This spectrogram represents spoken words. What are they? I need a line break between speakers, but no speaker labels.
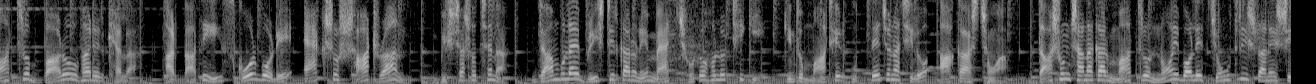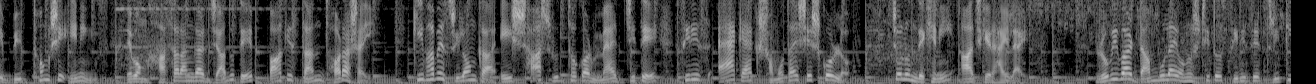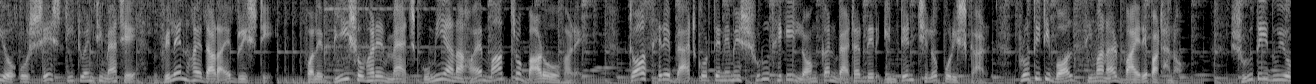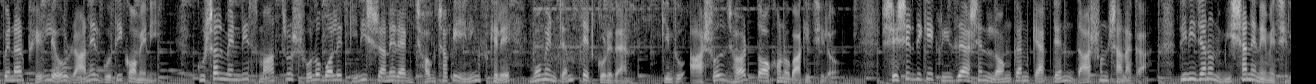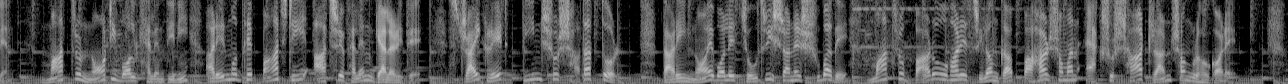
মাত্র বারো ওভারের খেলা, আর তাতেই স্কোরবোর্ডে একশো ষাট রান। বিশ্বাস হচ্ছে না। ডাম্বুলায় বৃষ্টির কারণে ম্যাচ ছোট হলো ঠিকই, কিন্তু মাঠের উত্তেজনা ছিল আকাশ ছোঁয়া। দাসুন সানাকার মাত্র নয় বলে চৌত্রিশ রানের সেই বিধ্বংসী ইনিংস এবং হাসারাঙ্গার জাদুতে পাকিস্তান ধরাশায়ী। কীভাবে শ্রীলঙ্কা এই শ্বাসরুদ্ধকর ম্যাচ জিতে সিরিজ এক এক সমতায় শেষ করল? চলুন দেখে আজকের হাইলাইটস। রবিবার ডাম্বুলায় অনুষ্ঠিত সিরিজের তৃতীয় ও শেষ টি টোয়েন্টি ম্যাচে ভিলেন হয়ে দাঁড়ায় বৃষ্টি। ফলে বিশ ওভারের ম্যাচ কমিয়ে আনা হয় মাত্র বারো ওভারে। টস হেরে ব্যাট করতে নেমে শুরু থেকেই লঙ্কান ব্যাটারদের ইন্টেন্ট ছিল পরিষ্কার। প্রতিটি বল সীমানার বাইরে পাঠানো। শুরুতেই দুই ওপেনার ফেরলেও রানের গতি কমেনি। কুশাল মেন্ডিস মাত্র ষোলো বলে তিরিশ রানের এক ঝকঝকে ইনিংস খেলে মোমেন্টাম সেট করে দেন। কিন্তু আসল ঝড় তখনও বাকি ছিল। শেষের দিকে ক্রিজে আসেন লঙ্কান ক্যাপ্টেন দাসুন সানাকা। তিনি যেন মিশানে নেমেছিলেন। মাত্র নটি বল খেলেন তিনি, আর এর মধ্যে পাঁচটি আছড়ে ফেলেন গ্যালারিতে। স্ট্রাইক রেট তিনশো সাতাত্তর। তার এই নয় বলে চৌত্রিশ রানের সুবাদে মাত্র বারো ওভারে শ্রীলঙ্কা পাহাড় সমান একশো ষাট রান সংগ্রহ করে।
